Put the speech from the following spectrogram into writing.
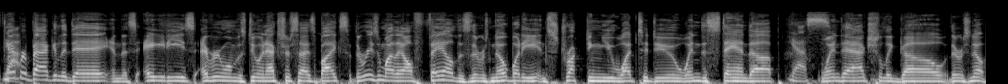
Yeah. Remember back in the day in this 80s, everyone was doing exercise bikes. The reason why they all failed is there was nobody instructing you what to do, when to stand up, Yes. when to actually go. There was no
